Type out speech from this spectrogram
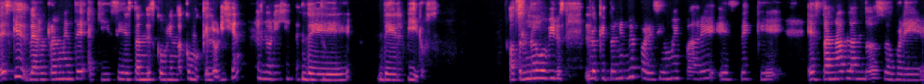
Es que realmente aquí sí están descubriendo como que el origen El origen. de, del virus. Otro nuevo virus. Lo que también me pareció muy padre es de que están hablando sobre,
